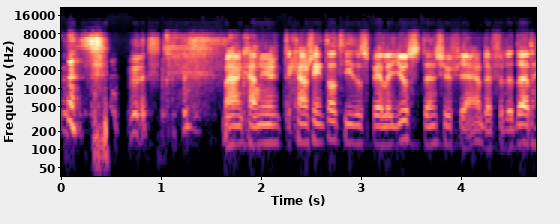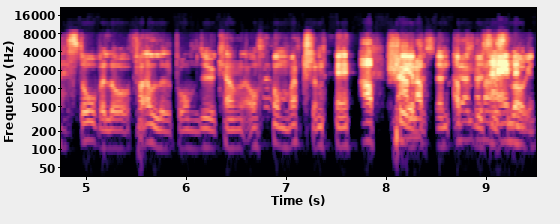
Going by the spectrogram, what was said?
Men han kan ju inte, kanske inte ha tid att spela just den 24 för det där står väl och faller på om du kan, om- matchen är Ja, skev men den abs- absolut sista dagen.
